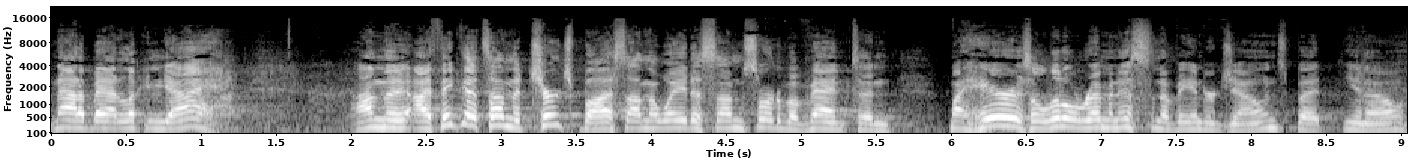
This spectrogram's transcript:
Not a bad looking guy. On the, I think that's on the church bus on the way to some sort of event. And my hair is a little reminiscent of Andrew Jones, but you know,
